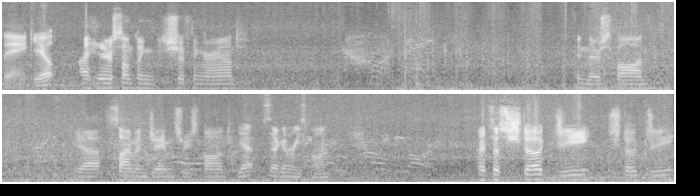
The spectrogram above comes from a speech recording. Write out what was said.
Thank you. I hear something shifting around. In their spawn. Yeah, Simon James respawned. Yep, second respawn. It's a Stug G. Stug G.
